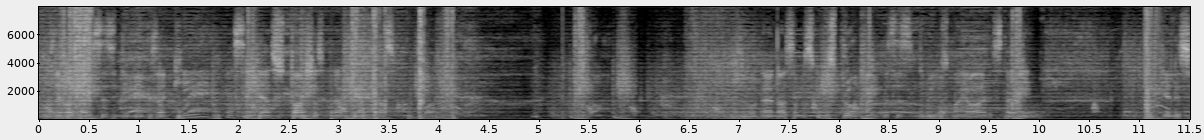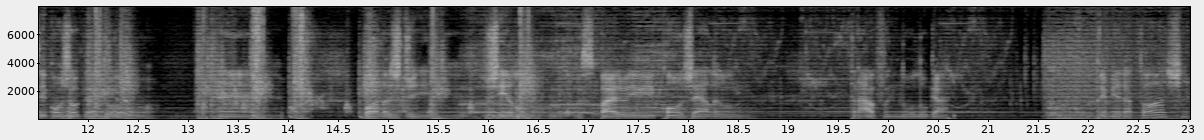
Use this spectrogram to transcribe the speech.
Vamos derrotar esses inimigos aqui e acender as tochas para abrir a próxima porta. Eh, Nós temos que nos preocupar com esses inimigos maiores também, porque eles ficam jogando eh, bolas de gelo no Spyro e congelam, travam no lugar. Primeira tocha.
